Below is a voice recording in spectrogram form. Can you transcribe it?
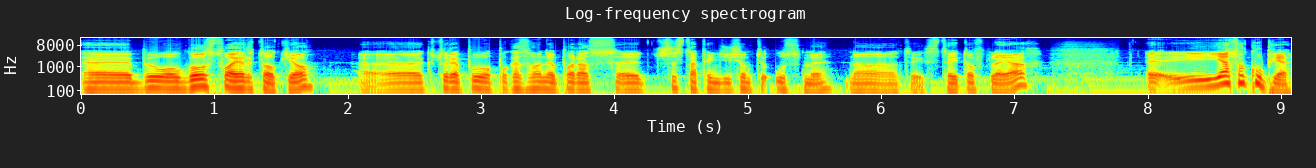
e, było Ghostwire Tokyo, e, które było pokazywane po raz e, 358 na tych State of Playach. E, ja to kupię,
